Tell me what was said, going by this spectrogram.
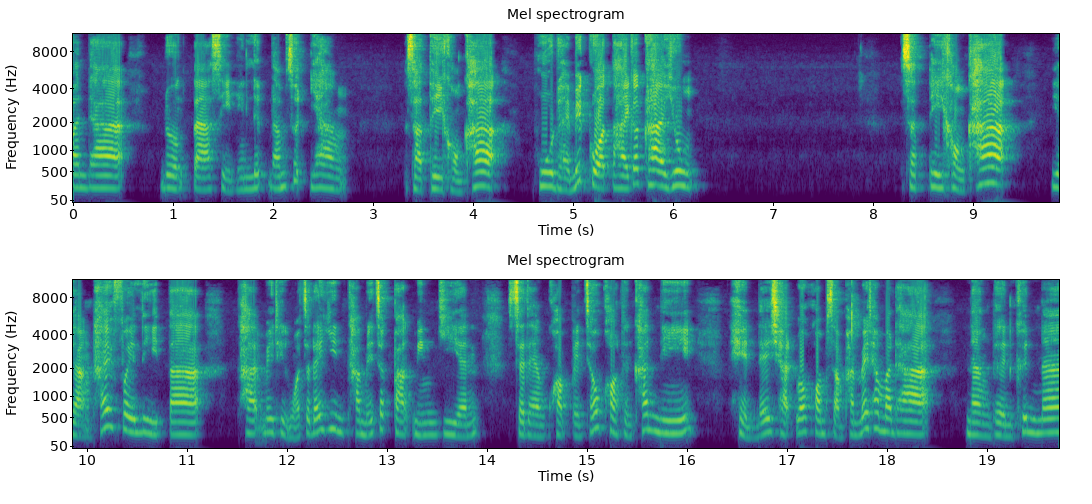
บรรดา ดวงตาสีนินลึกล้ำสุดย่งสตรีของข้าผู้ใดไม่กลัวตายก็คลายยุ่งสตรีของข้าอย่างไทเฟยหลีตา คาดไม่ถึงว่าจะได้ยินคำนี้จากปากมิงเยียน แสดงความเป็นเจ้าของถึงขั้นนี้ เห็นได้ชัดว่าความสัมพันธ์ไม่ธรรมดานางเดินขึ้นหน้า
